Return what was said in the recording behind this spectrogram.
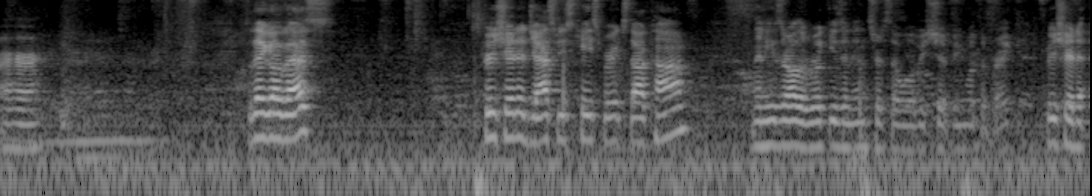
Here. So there you go, guys. Appreciate it. JaspysCaseBreaks.com. And these are all the rookies and inserts that we'll be shipping with the break. Appreciate it.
